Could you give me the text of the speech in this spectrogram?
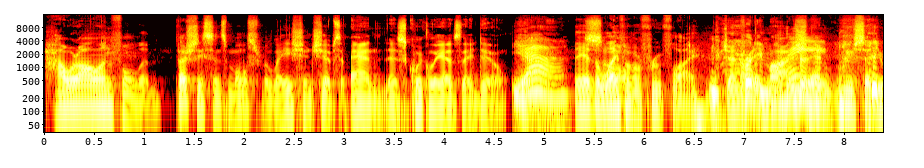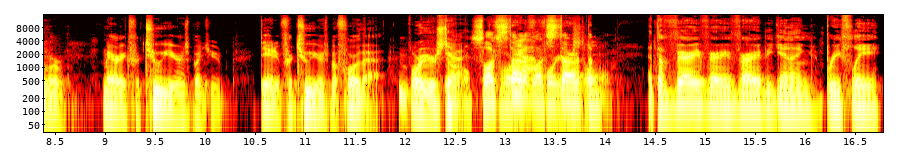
how it all unfolded. Especially since most relationships end as quickly as they do. Yeah. They had the life of a fruit fly. Generally. Pretty much. Right. And you said you were married for two years, but you dated for two years before that. Four years total. yeah. total. So let's start. Yeah. Let's Four start years at the total. at the very, very, very beginning. Briefly,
